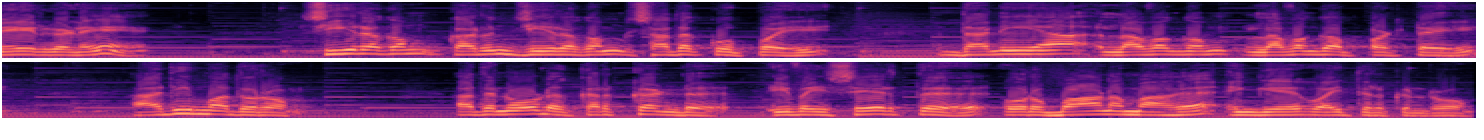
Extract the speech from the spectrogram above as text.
நேயர்களே சீரகம் கருஞ்சீரகம் சதக்குப்பை தனியா லவங்கம் லவங்கப்பட்டை அதிமதுரம். அதனோடு கற்கண்டு. இவை சேர்த்து ஒரு பானமாக இங்கே வைத்திருக்கின்றோம்.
